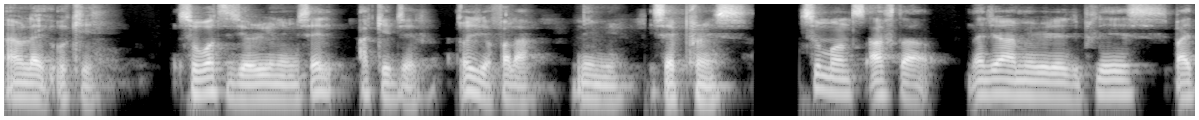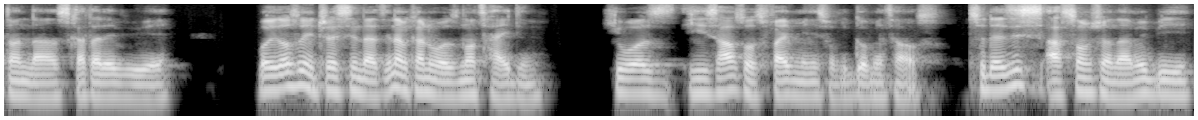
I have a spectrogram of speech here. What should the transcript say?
I'm like, okay. So what is your real name? He said, Archangel. What did your father name you? He said, Prince. Two months after, Nigerian army raided the place, Python dance scattered everywhere. But it's also interesting that Kanu was not hiding. He was his house was five minutes from the government house. So there's this assumption that maybe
